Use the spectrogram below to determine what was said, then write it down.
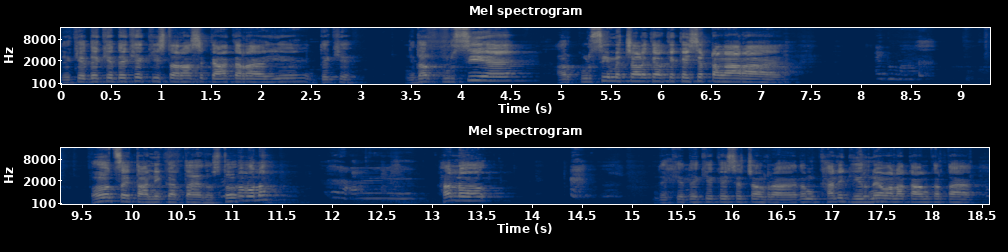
देखिए देखिए देखिए किस तरह से क्या कर रहा है ये। देखिए इधर कुर्सी है और कुर्सी में चढ़ करके कैसे टंगा रहा है। बहुत शैतानी करता है दोस्तों। बोलो। हेलो। देखिए देखिए कैसे चल रहा है। एकदम खाली गिरने वाला काम करता है।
